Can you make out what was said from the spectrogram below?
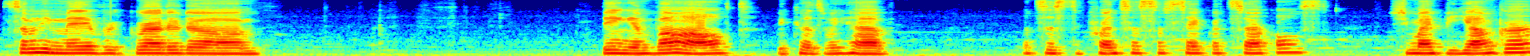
somebody may have regretted um, being involved because we have, what's this, the Princess of Sacred Circles? She might be younger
